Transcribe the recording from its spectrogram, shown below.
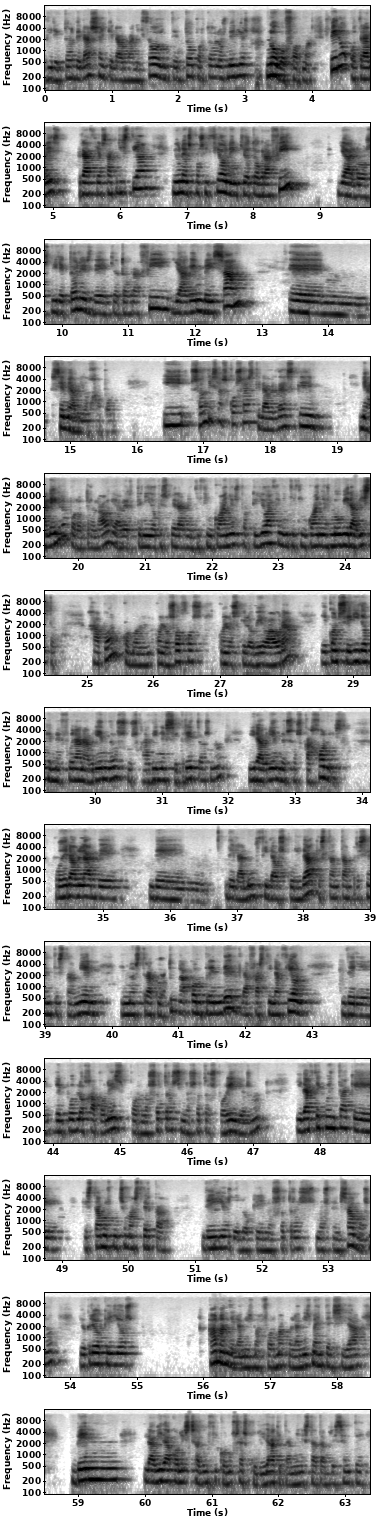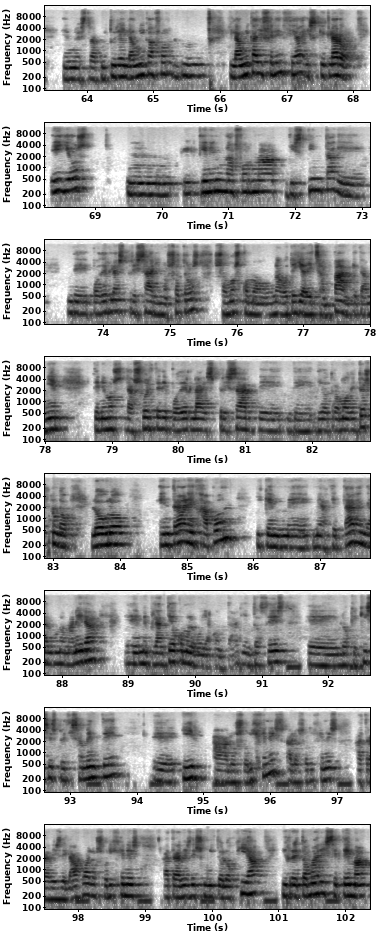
director del ASHA y que la organizó, intentó por todos los medios, no hubo forma. Pero otra vez, gracias a Cristian y una exposición en Kiotografía y a los directores de Kiotografía y a Genbei-san, eh, se me abrió Japón. Y son de esas cosas que la verdad es que me alegro, por otro lado, de haber tenido que esperar 25 años, porque yo hace 25 años no hubiera visto Japón como con los ojos con los que lo veo ahora. He conseguido que me fueran abriendo sus jardines secretos, ¿no? ir abriendo esos cajones, poder hablar de, la luz y la oscuridad que están tan presentes también en nuestra cultura, comprender la fascinación del pueblo japonés por nosotros y nosotros por ellos, ¿no? y darte cuenta que, estamos mucho más cerca de ellos de lo que nosotros nos pensamos. ¿no? Yo creo que ellos aman de la misma forma, con la misma intensidad, ven la vida con esa luz y con esa oscuridad que también está tan presente en nuestra cultura. Y la única, la única diferencia es que, claro, ellos mm, tienen una forma distinta de, de poderla expresar y nosotros somos como una botella de champán que también tenemos la suerte de poderla expresar de, otro modo. Entonces, cuando logro entrar en Japón y que me, aceptaran de alguna manera, eh, me planteo cómo lo voy a contar. Y entonces eh, lo que quise es precisamente eh, ir a los orígenes, a los orígenes a través del agua, a los orígenes a través de su mitología y retomar ese tema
